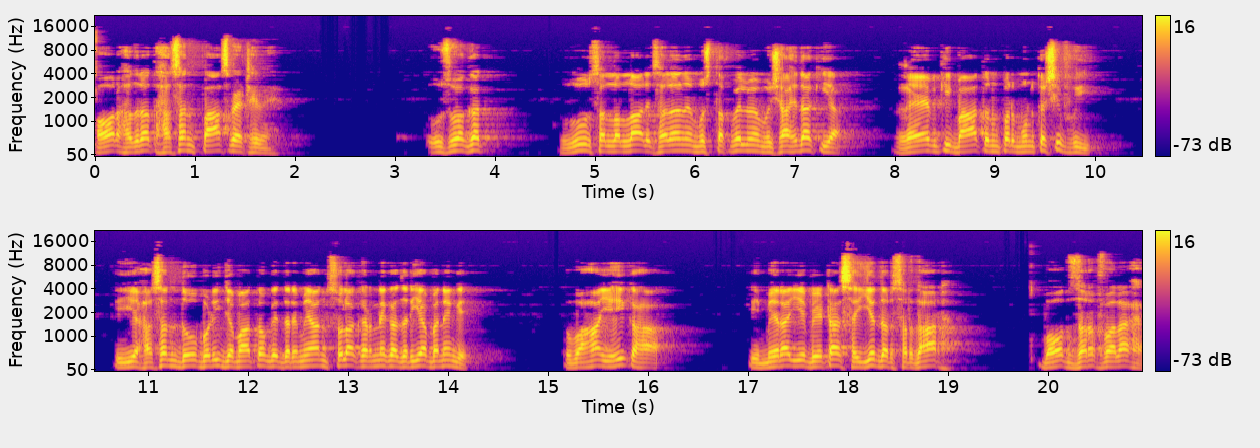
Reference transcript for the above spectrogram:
اور حضرت حسن پاس بیٹھے ہوئے ہیں اس وقت حضور صلی اللہ علیہ وسلم نے مستقبل میں مشاہدہ کیا، غیب کی بات ان پر منکشف ہوئی کہ یہ حسن دو بڑی جماعتوں کے درمیان صلح کرنے کا ذریعہ بنیں گے۔ تو وہاں یہی کہا کہ میرا یہ بیٹا سید اور سردار ہے، بہت ضرف والا ہے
